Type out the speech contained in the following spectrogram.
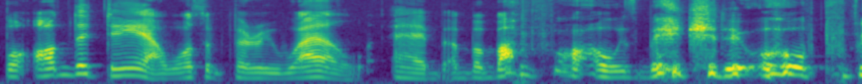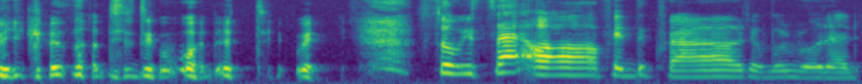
But on the day I wasn't very well. Um, and my mum thought I was making it up because I didn't want to do it. So we set off in the crowd and we're running.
